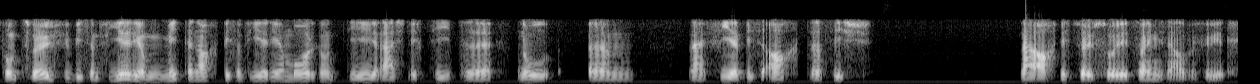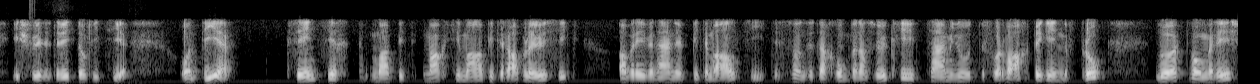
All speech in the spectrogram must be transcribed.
vom 12 Uhr bis um 4 Uhr, um Mitternacht bis um 4 Uhr am Morgen und die restliche Zeit äh, 0, ähm, nein, 4 bis 8, das ist nein, 8 bis 12, sorry, jetzt habe ich mich selber verwirrt, ist für den dritten Offizier. Und die sehen sich maximal bei der Ablösung aber eben auch nicht bei den Mahlzeiten, sondern da kommt man also wirklich zehn Minuten vor Wachbeginn auf die Brücke, schaut, wo man ist,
